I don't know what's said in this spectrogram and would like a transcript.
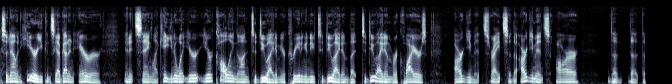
So now in here, you can see I've got an error and it's saying like, hey, you know what, you're, you're calling on to-do item, you're creating a new to-do item, but to-do item requires arguments, right? So the arguments are the, the, the,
